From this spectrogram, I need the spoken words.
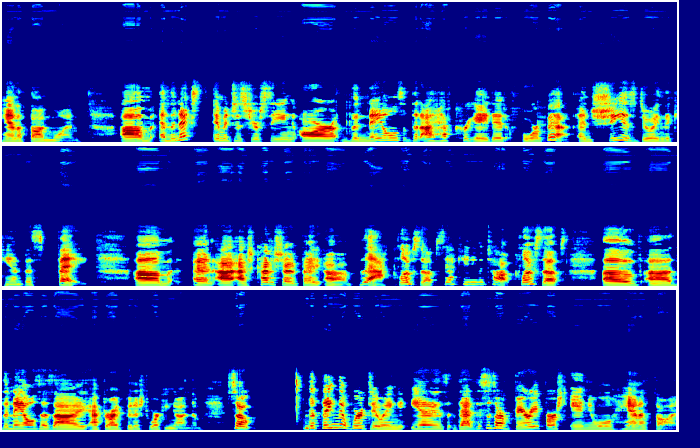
Hannathon 1. Um, and the next images you're seeing are the nails that I have created for Beth. And she is doing the canvas Faye. Um, and I, I kind of showed uh, close-ups. See, I can't even talk. Close-ups of uh, the nails as I, after I'd finished working on them. So the thing that we're doing is that this is our very first annual Hannathon.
